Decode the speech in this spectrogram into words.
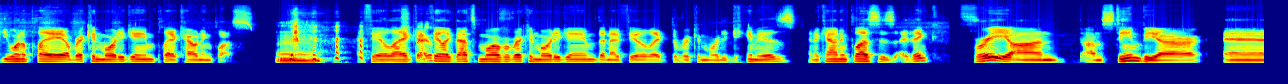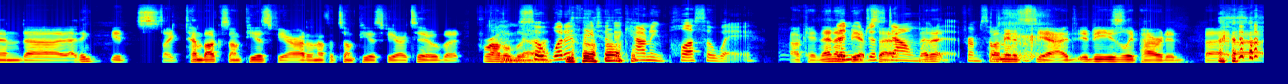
you want to play a Rick and Morty game, play Accounting Plus. Mm. I feel like I feel like that's more of a Rick and Morty game than I feel like the Rick and Morty game is. And Accounting Plus is, I think, free on on Steam VR, and uh, I think it's like ten bucks on PSVR. I don't know if it's on PSVR too, but probably. No. so not. what if they took accounting plus away? okay, then, I'd be you upset. just download Then I- it from So I mean, it's yeah, it'd it'd be easily pirated. But uh,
